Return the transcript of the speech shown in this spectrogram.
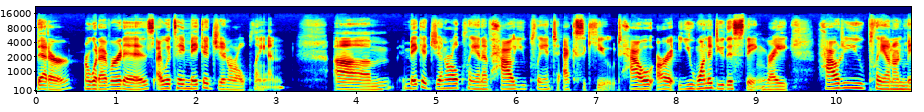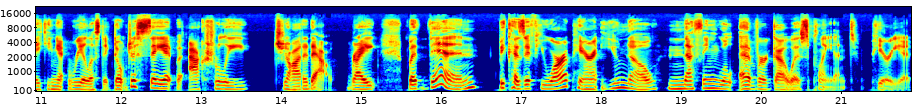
better or whatever it is, I would say make a general plan. Um, make a general plan of how you plan to execute. How are you want to do this thing, right? How do you plan on making it realistic? Don't just say it, but actually jot it out, right? But then because if you are a parent, you know nothing will ever go as planned, period,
